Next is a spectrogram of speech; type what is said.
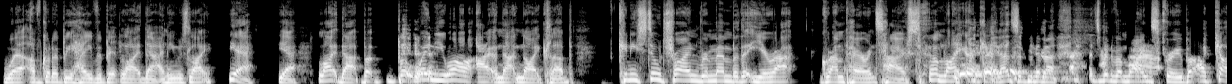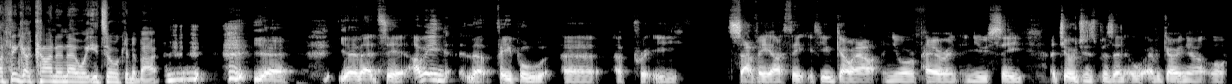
where I've got to behave a bit like that? And he was like, Yeah, yeah, like that. But but when you are out in that nightclub, can you still try and remember that you're at grandparents' house? I'm like, okay, that's a bit of a that's a bit of a mind screw, but I, I think I kind of know what you're talking about. Yeah, yeah, that's it. I mean, look, people uh, are pretty savvy. I think if you go out and you're a parent and you see a children's presenter or whatever going out or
